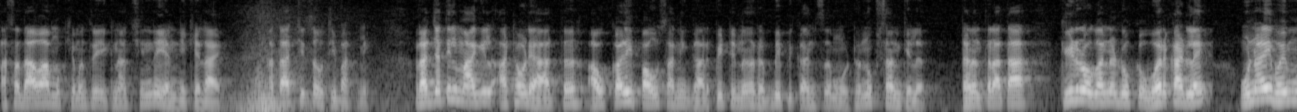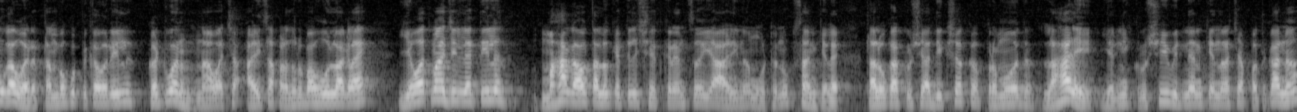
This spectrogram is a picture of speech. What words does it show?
असा दावा मुख्यमंत्री एकनाथ शिंदे यांनी केला आहे आता आजची चौथी बातमी. राज्यातील मागील आठवड्यात अवकाळी पाऊस आणि गारपीटीनं रब्बी पिकांचं मोठं नुकसान केलं. त्यानंतर आता कीड रोगानं डोकं वर काढलंय. उन्हाळी भुईमुगावर तंबाखू पिकावरील कटवन नावाच्या अळीचा प्रादुर्भाव होऊ लागलाय. यवतमाळ जिल्ह्यातील महागाव तालुक्यातील शेतकऱ्यांचं या अळीनं मोठं नुकसान केलंय. तालुका कृषी अधीक्षक प्रमोद लहाळे यांनी कृषी विज्ञान केंद्राच्या पथकानं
